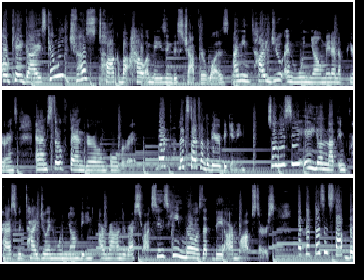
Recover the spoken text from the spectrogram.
Okay, guys, can we just talk about how amazing this chapter was? I mean, Taiju and Wonyoung made an appearance, and I'm still fangirling over it. But let's start from the very beginning. So we see Aeon not impressed with Taiju and Wonyoung being around the restaurant since he knows that they are mobsters. But that doesn't stop the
